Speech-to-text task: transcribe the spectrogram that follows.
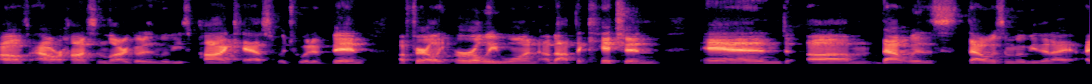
of our Hans and Laura Go to the Movies podcast, which would have been a fairly early one about the kitchen. And um, that was that was a movie that I, I,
